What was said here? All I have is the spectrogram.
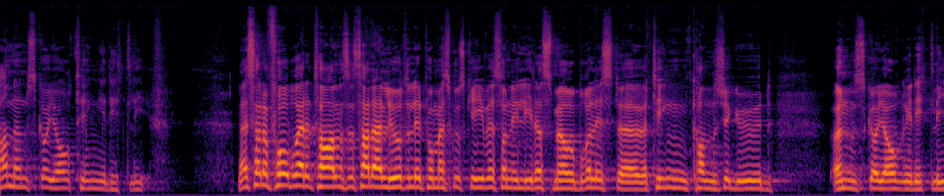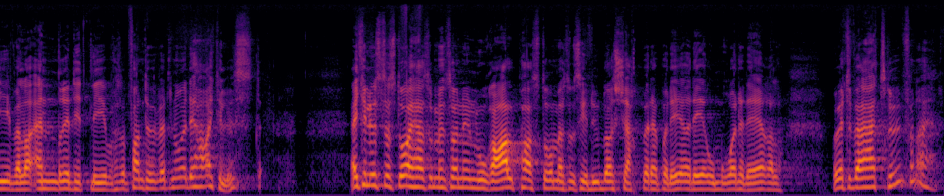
Han ønsker å gjøre ting i ditt liv. Når jeg satt og forberedte talen, så satt jeg lurte litt på om jeg skulle skrive sånn en liten smørbrødliste over ting kanskje Gud ønsker å gjøre i ditt liv, eller endre i ditt liv. Og så fant jeg vet du noe, det har jeg ikke lyst til. Jeg har ikke lyst til å stå her som en sånn en moralpastor med som sier du bør skjerpe deg på det og det området der. Og vet du hva jeg tror for deg?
